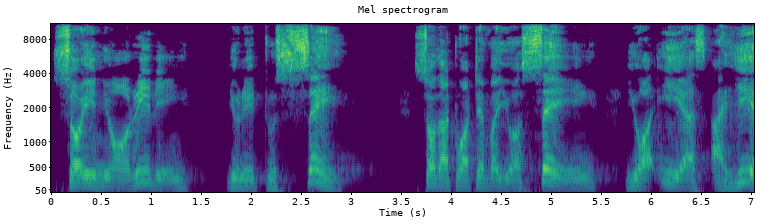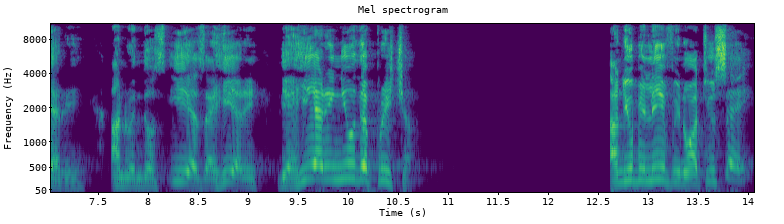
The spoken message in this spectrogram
So in your reading, you need to say so that whatever you are saying, your ears are hearing. And when those ears are hearing, they are hearing you, the preacher. And you believe in what you say.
